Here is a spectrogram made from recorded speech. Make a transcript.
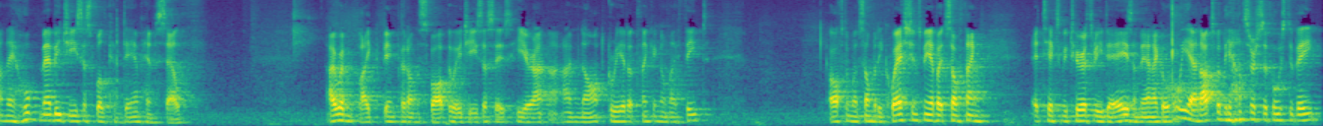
and they hope maybe Jesus will condemn himself. I wouldn't like being put on the spot the way Jesus is here. I, am not great at thinking on my feet. Often, when somebody questions me about something, it takes me two or three days, and then I go, oh, yeah, that's what the answer is supposed to be.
